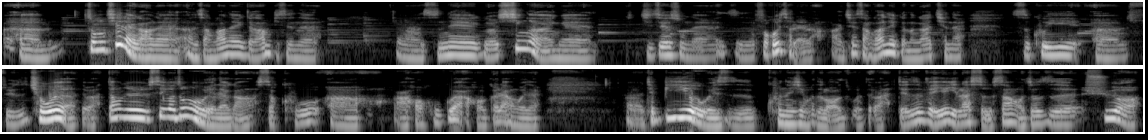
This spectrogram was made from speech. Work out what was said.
嗯，总体来讲呢，嗯，上港队搿场比赛呢，嗯，是拿搿新的一眼技战术呢是发挥出来了，而且上港队搿能介踢呢是可以呃随时切换的，对伐？当然，三个中后卫来讲，石库啊。也好，火锅也好，搿两位呢，呃，踢边翼位是可能性勿是老大，对伐？但是万一伊拉受伤或者是需要，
